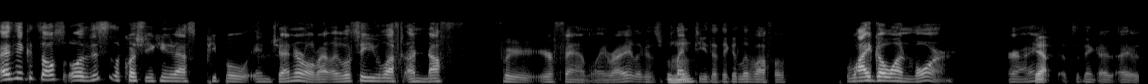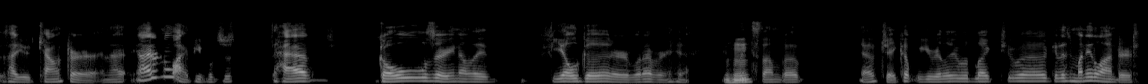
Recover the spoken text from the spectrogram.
I think it's also well. This is a question you can ask people in general, right? Like, let's say you've left enough for your, your family, right? Like, there's Mhm. plenty that they could live off of. Why go on more, right? Yeah. That's I think I, I, how you would counter. And I I don't know why people just have goals or you know they feel good or whatever. Yeah. Mhm. leads them, but you know, Jacob, we really would like to uh, get his money laundered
